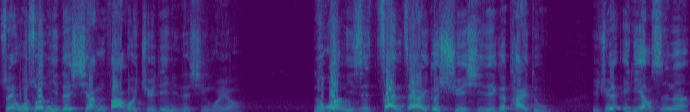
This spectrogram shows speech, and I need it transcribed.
所以我说你的想法会决定你的行为哦。如果你是站在一个学习的一个态度，你觉得 A D 老师呢，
